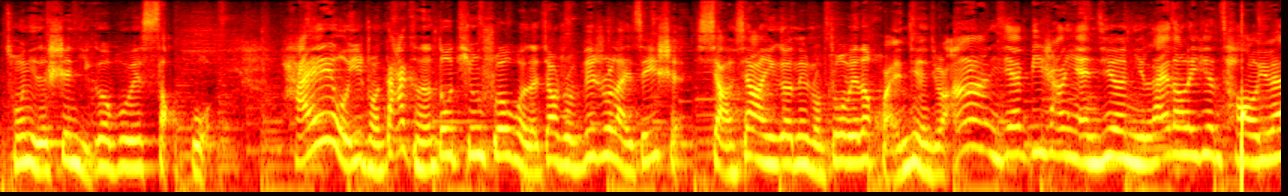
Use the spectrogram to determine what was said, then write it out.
从你的身体各个部位扫过。还有一种大家可能都听说过的，叫做 visualization，想象一个那种周围的环境，就是啊，你现在闭上眼睛，你来到了一片草原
